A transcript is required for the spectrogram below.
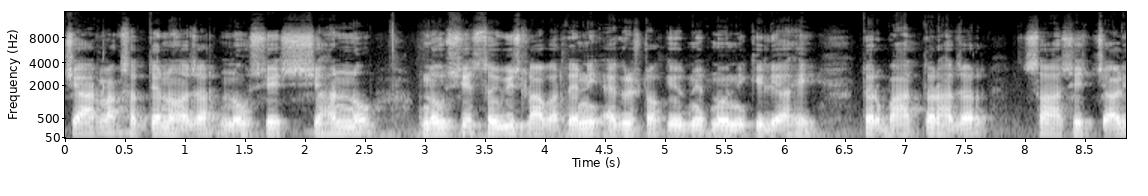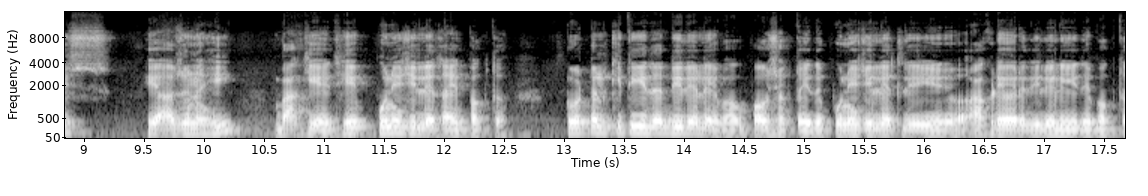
चार लाख सत्त्याण्णव हजार नऊशे शहाण्णव नऊशे सव्वीस लाभार्थ्यांनी ॲग्रीस्टॉक योजनेत नोंदणी केली आहे. तर बहात्तर हजार सहाशे चाळीस हे अजूनही बाकी आहेत. हे पुणे जिल्ह्यात आहेत फक्त. टोटल किती इथं दिलेलं आहे भाऊ? पाहू शकता इथं. पुणे जिल्ह्यातली आकडेवारी दिलेली इथे फक्त.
